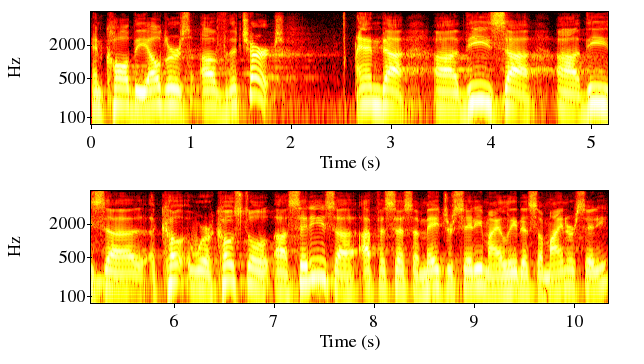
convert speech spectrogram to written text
and called the elders of the church. And uh, uh, these, uh, uh these uh, co- were coastal uh, cities Ephesus, a major city, Miletus, a minor city.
